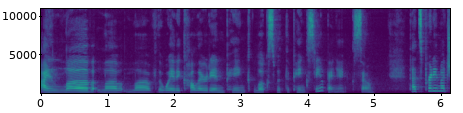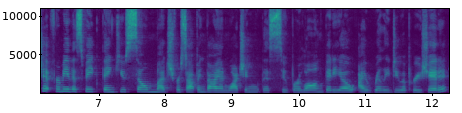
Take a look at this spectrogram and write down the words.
I love, love, love the way the colored in pink looks with the pink stamping ink. So that's pretty much it for me this week. Thank you so much for stopping by and watching this super long video. I really do appreciate it.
